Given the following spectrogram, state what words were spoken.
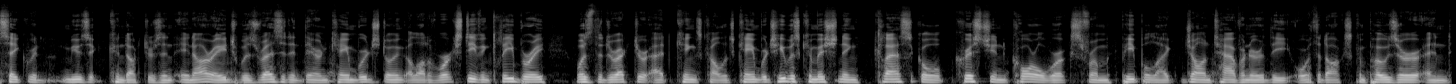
sacred music conductors in, in our age, was resident there in Cambridge doing a lot of work. Stephen Cleobury was the director at King's College, Cambridge. He was commissioning classical Christian choral works from people like John Tavener, the Orthodox composer, and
